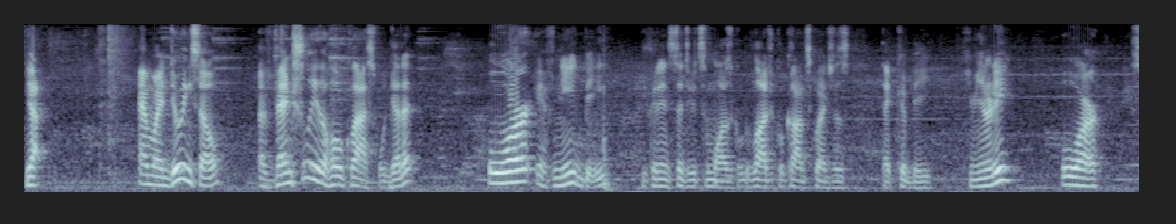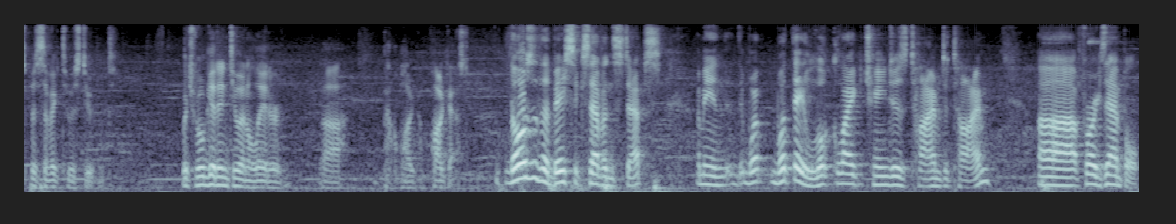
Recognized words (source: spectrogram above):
Yeah. And when doing so, eventually the whole class will get it. Or if need be, you can institute some logical logical consequences that could be community or specific to a student, which we'll get into in a later uh, podcast. Those are the basic seven steps. I mean, what what they look like changes time to time. Uh, for example,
